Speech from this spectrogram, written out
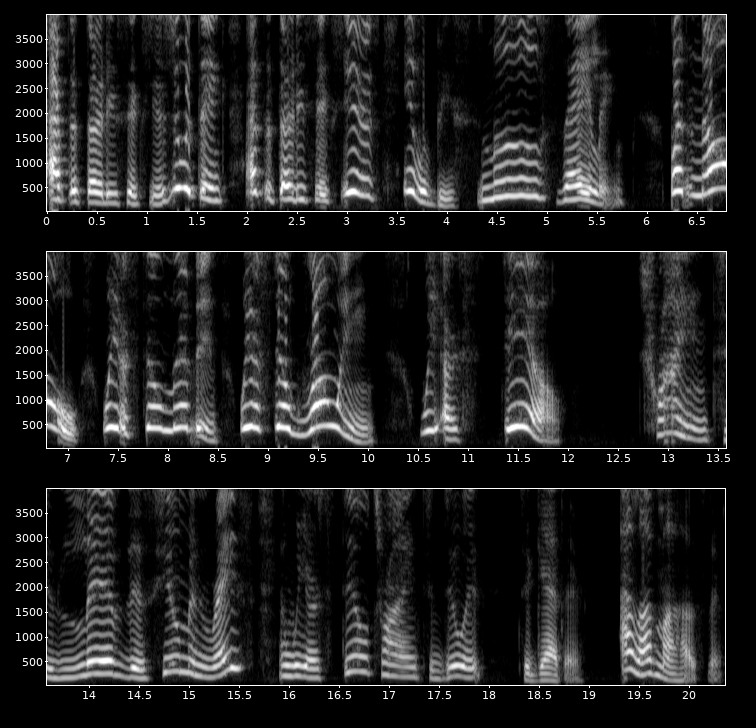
after 36 years. You would think after 36 years it would be smooth sailing. But no, we are still living. We are still growing. We are still trying to live this human race and we are still trying to do it together. I love my husband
